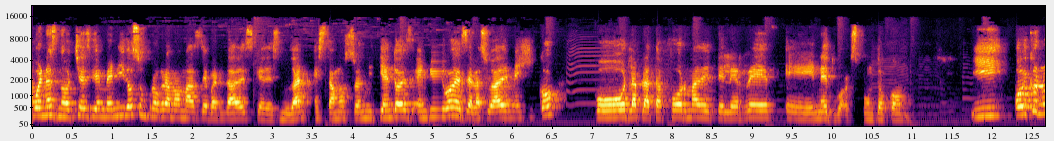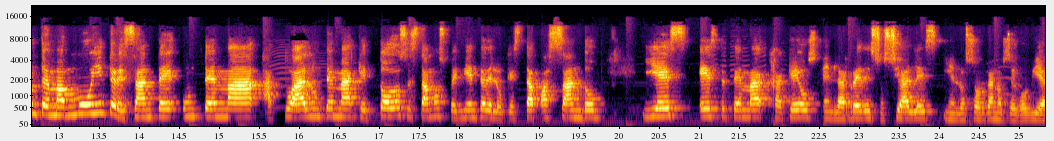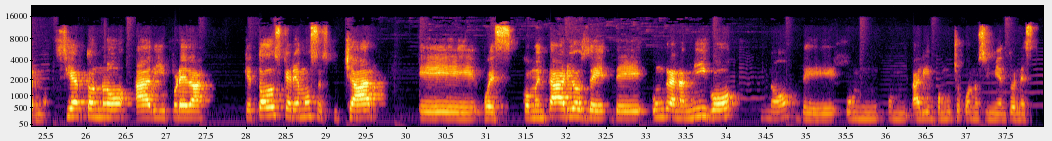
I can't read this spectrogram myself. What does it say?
Buenas noches. Bienvenidos a un programa más de Verdades que Desnudan. Estamos transmitiendo en vivo desde la Ciudad de México por la plataforma de telerednetworks.com. y hoy con un tema muy interesante, un tema actual, un tema que todos estamos pendientes de lo que está pasando y es este tema hackeos en las redes sociales y en los órganos de gobierno. ¿Cierto o no, Adi, Freda? Que todos queremos escuchar eh, pues comentarios de, un gran amigo, ¿no? De un, alguien con mucho conocimiento en esto.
